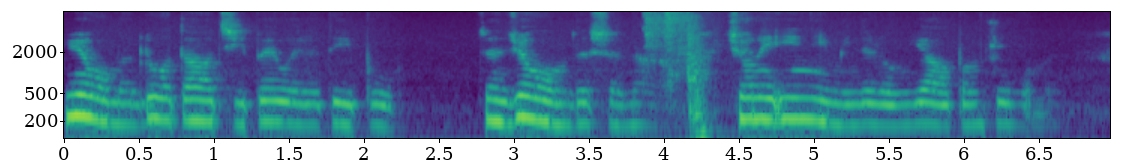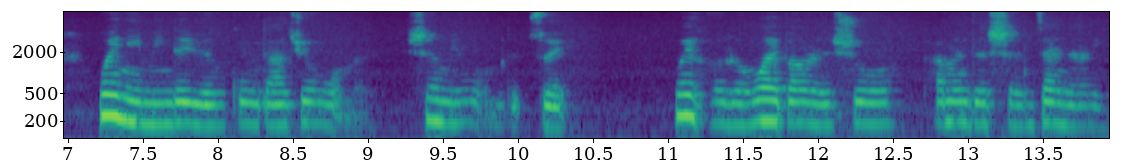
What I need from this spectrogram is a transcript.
愿我们落到极卑微的地步。拯救我们的神啊，求你因你名的荣耀帮助我们。为你名的缘故，搭救我们，赦免我们的罪。为何容外邦人说他们的神在哪里呢？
